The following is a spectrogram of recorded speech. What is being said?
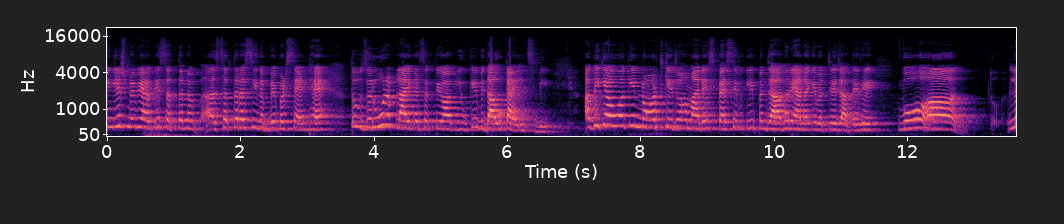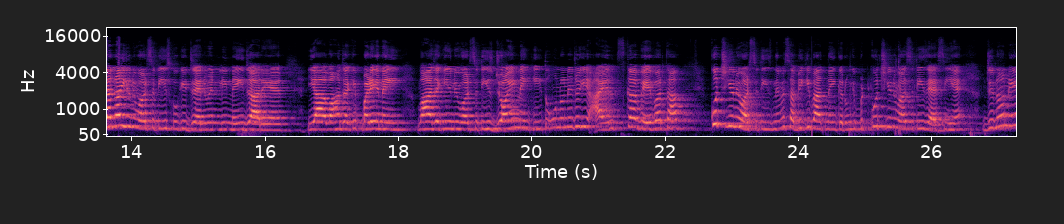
इंग्लिश में भी आपके सत्तर सत्तर अस्सी नब्बे परसेंट है। तो ज़रूर अप्लाई कर सकते हो आप यूके विदाउट आइल्स भी। अभी क्या हुआ कि नॉर्थ के जो हमारे स्पेसिफिकली पंजाब हरियाणा के बच्चे जाते थे वो आ, लगा यूनिवर्सिटीज़ को कि जेनुइनली नहीं जा रहे हैं या वहाँ जाके पढ़े नहीं वहाँ जाके यूनिवर्सिटीज़ ज्वाइन नहीं की तो उन्होंने जो ये आइल्स का वेवर था कुछ यूनिवर्सिटीज़ ने मैं सभी की बात नहीं करूँगी बट कुछ यूनिवर्सिटीज़ ऐसी हैं जिन्होंने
